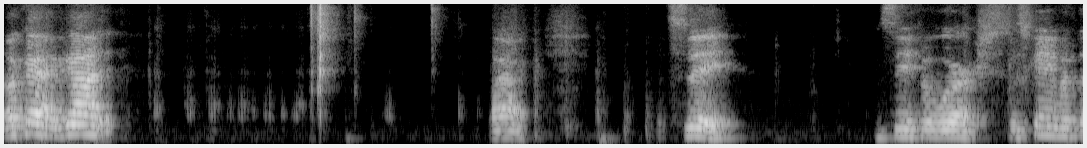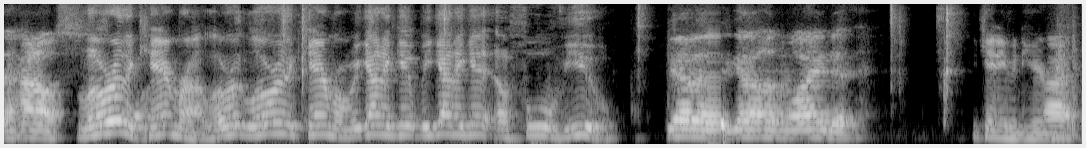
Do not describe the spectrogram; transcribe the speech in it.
Okay, I got it. All right. Let's see. Let's see if it works. This came with the house. Lower the camera. Lower lower the camera. We gotta get we gotta get a full view. You Gotta you gotta unwind it. You can't even hear All me. right.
